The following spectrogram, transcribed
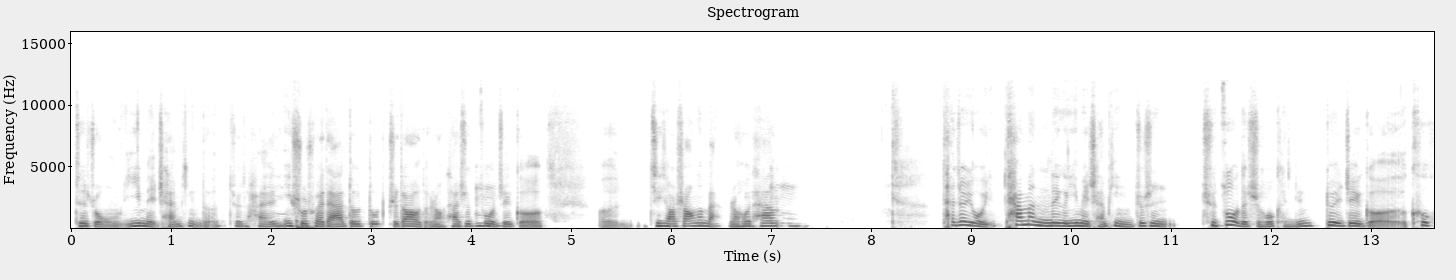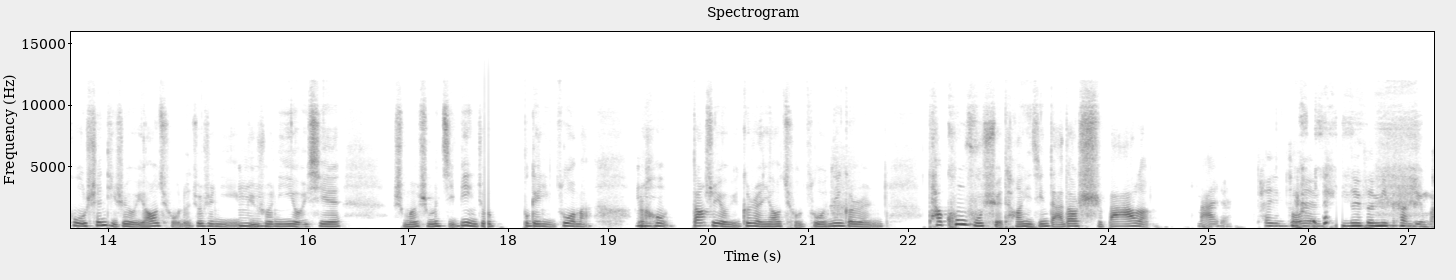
这种医美产品的，就是还一说出来大家都都知道的。然后他是做这个呃经销商的吧，然后他他就有他们那个医美产品，就是去做的时候，肯定对这个客户身体是有要求的，就是你比如说你有一些什么什么疾病就不给你做嘛，然后。当时有一个人要求做，那个人他空腹血糖已经达到十八了，妈呀，他早点去内分泌看病吧。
